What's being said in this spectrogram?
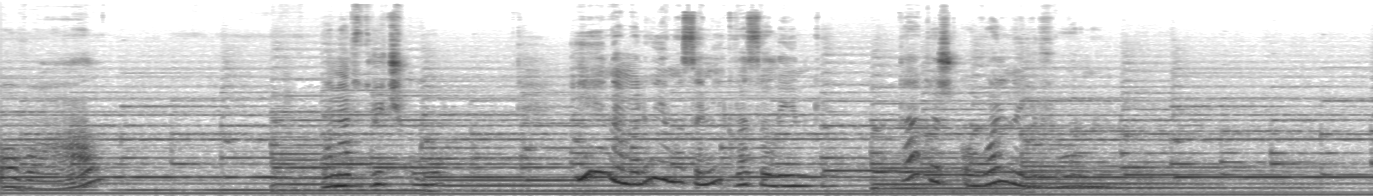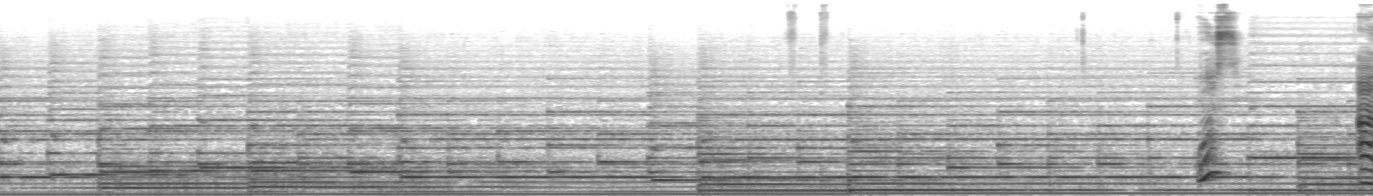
овал. Вона в стрічку. І намалюємо самі квасолинки також овальної форми. Ось. А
